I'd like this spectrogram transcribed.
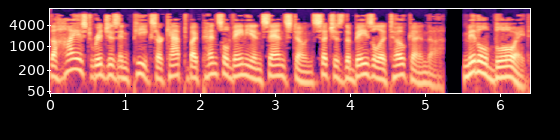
The highest ridges and peaks are capped by Pennsylvanian sandstones such as the Basal Atoka and the Middle Bloyd.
